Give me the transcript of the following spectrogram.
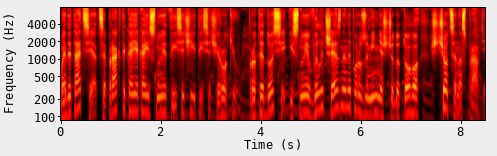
Медитація це практика, яка існує тисячі і тисячі років. Проте досі існує величезне непорозуміння щодо того, що це насправді.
